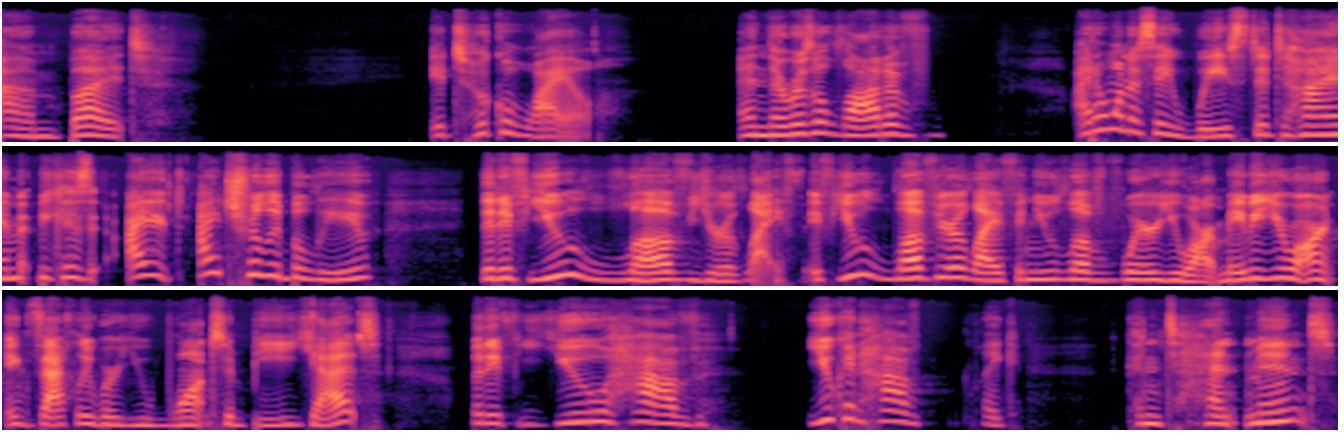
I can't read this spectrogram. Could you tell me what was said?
Um, but it took a while. And there was a lot of, I don't want to say wasted time because I, I truly believe that if you love your life, if you love your life and you love where you are, maybe you aren't exactly where you want to be yet, but if you have, you can have like contentment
